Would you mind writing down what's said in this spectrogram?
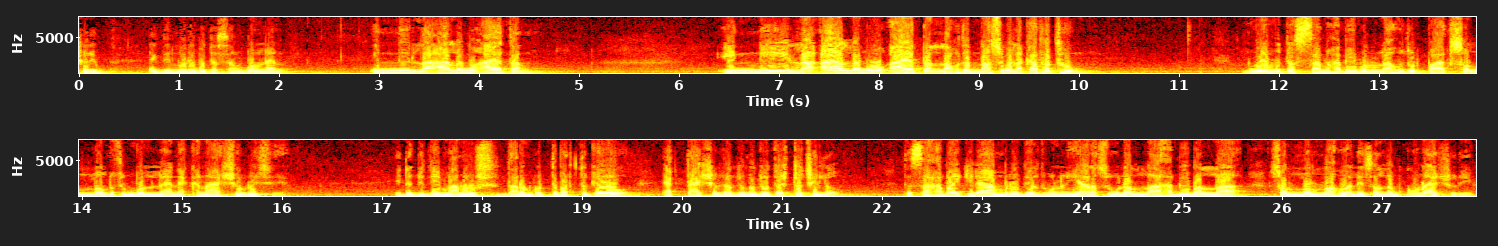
শরীফ একদিন নূরে মুজাসসাম বললেন, ইন্নি লা আলামু আয়াতান। ইন্নি লা আলামু আয়াতান। লাফজার নাসুবে লাকাফাতুম নূরে মুজাসসাম হাবিবুল্লাহ হুজুর পাক সাল্লাল্লাহু আলাইহি বললেন, এখানে শরীফ রয়েছে। এটা যদি মানুষ ধারণ করতে পারতো কেউ, একটা শরীফ তার জন্য যথেষ্ট ছিল। তো সাহাবাই কিরাম রদিয়াল বললেন, ইয়া রাসূল আল্লাহ হাবিব আল্লাহ সাল্লাল্লাহু আলাইহি সাল্লাম কোন আয়াত শরীফ?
